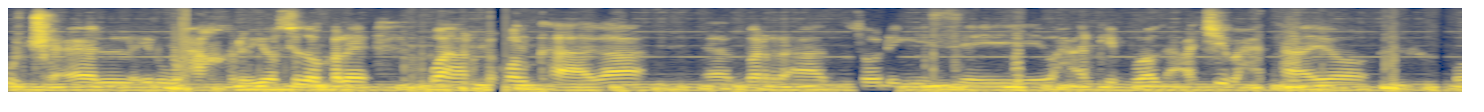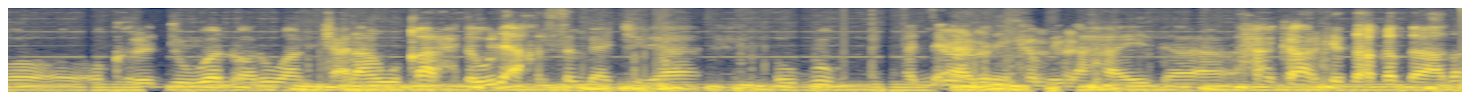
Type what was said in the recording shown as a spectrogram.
u jecel inuu wax akhriyo sidoo kale waan arkay qolkaaga mar aad soo dhegeysay waxaan arkay buwaag cajiib xataayo oo kala duwan oo anigu aan jeclaan qaar xataa weli akhrisan baa jira oo buug adna aadanay ka mid ahayd waxaan ka arkay daaqadaada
